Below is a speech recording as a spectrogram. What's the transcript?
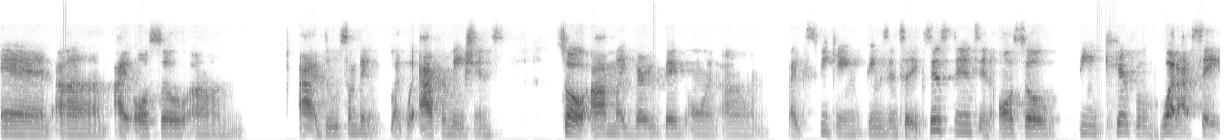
And um, I also um, I do something like with affirmations. So I'm like very big on um like speaking things into existence and also being careful of what I say in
